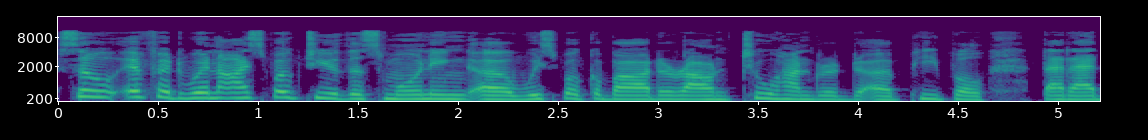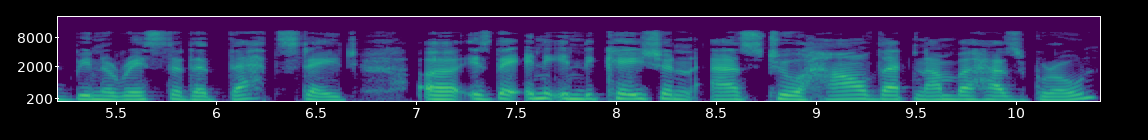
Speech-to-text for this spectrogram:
So, Effort, when I spoke to you this morning, uh, we spoke about around 200 uh, people that had been arrested at that stage. Uh, is there any indication as to how that number has grown?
